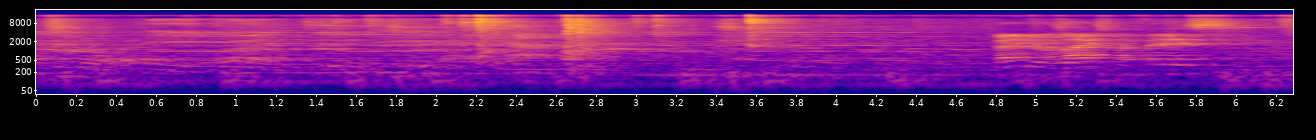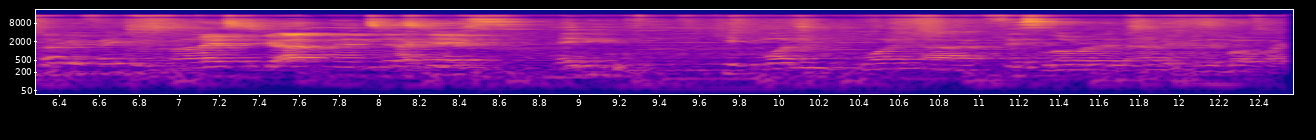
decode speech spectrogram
Let's go. Hey, one, Do I need to relax my face? Snug your face is fine. Face is good. Up and I guess maybe keep one one uh, fist lower than the other because they're both like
